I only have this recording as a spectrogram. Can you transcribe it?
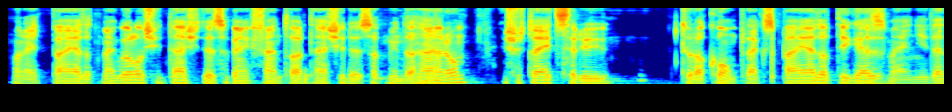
van egy pályázat megvalósítási időszak, egy fenntartási időszak, mind a Igen. három, és most a egyszerű től a komplex pályázatig ez mennyi? De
